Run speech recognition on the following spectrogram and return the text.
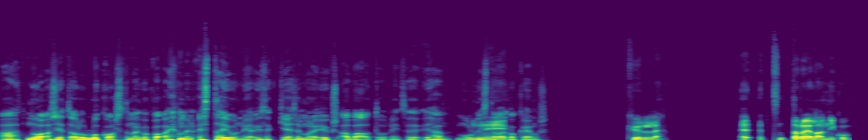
ah, nuo asiat on ollut lukossa tämän koko ajan, mä en edes tajunnut, ja yhtäkkiä semmoinen yksi avautuu, niin se on ihan mullistava niin. kokemus. Kyllä. Et, et se on todella, niin kuin,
